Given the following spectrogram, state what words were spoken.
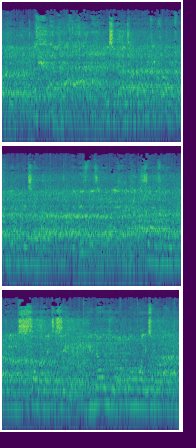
body. Make a little piece It is this. Sandro, it is so great to see you. You know you are always welcome.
